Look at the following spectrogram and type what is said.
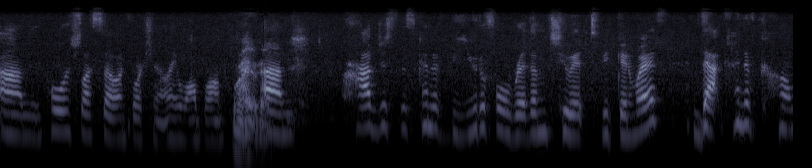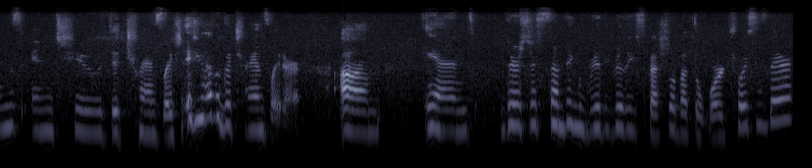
um, Polish less so, unfortunately, womp womp, Right. Right. um, have just this kind of beautiful rhythm to it to begin with that kind of comes into the translation. If you have a good translator, um, and there's just something really, really special about the word choices there,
